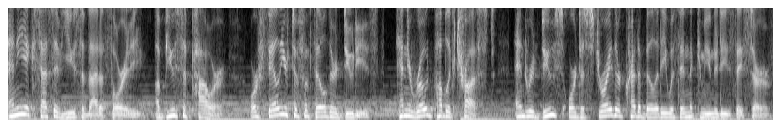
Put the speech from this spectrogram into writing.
any excessive use of that authority, abuse of power, or failure to fulfill their duties can erode public trust and reduce or destroy their credibility within the communities they serve.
